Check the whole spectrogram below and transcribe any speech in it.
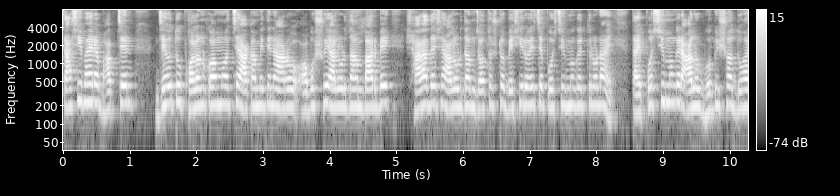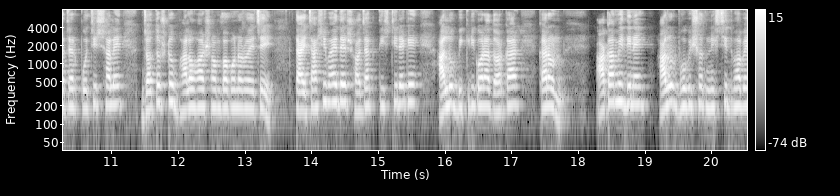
চাষি ভাইরা ভাবছেন, যেহেতু ফলন কম হচ্ছে, আগামী দিনে আরও অবশ্যই আলুর দাম বাড়বে। সারা দেশে আলুর দাম যথেষ্ট বেশি রয়েছে পশ্চিমবঙ্গের তুলনায়। তাই পশ্চিমবঙ্গের আলুর ভবিষ্যৎ দু হাজার পঁচিশ সালে যথেষ্ট ভালো হওয়ার সম্ভাবনা রয়েছে। তাই চাষি ভাইদের সজাগ দৃষ্টি রেখে আলু বিক্রি করা দরকার। কারণ আগামী দিনে আলুর ভবিষ্যৎ নিশ্চিতভাবে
